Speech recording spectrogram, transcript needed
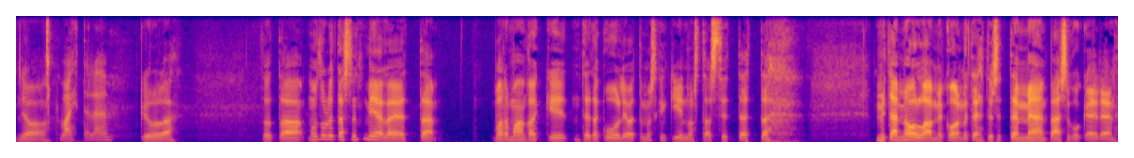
Joo. vaihtelee. Kyllä. Tota, mun tuli tässä nyt mieleen, että varmaan kaikki teitä kuulijoita myöskin kiinnostaisi sitten, että mitä me ollaan me kolme tehty sitten meidän pääsykokeiden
